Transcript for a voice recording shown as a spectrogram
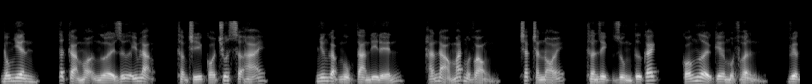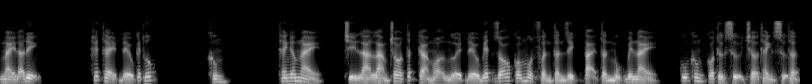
Đông nhiên, tất cả mọi người giữ im lặng, thậm chí có chút sợ hãi. Nhưng gặp ngục tàn đi đến, hắn đảo mắt một vòng, chắc chắn nói, thần dịch dùng tư cách, có người kia một phần, việc này đã định. Hết thể đều kết thúc. Không. Thanh âm này chỉ là làm cho tất cả mọi người đều biết rõ có một phần thần dịch tại tần mục bên này, cũng không có thực sự trở thành sự thật.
